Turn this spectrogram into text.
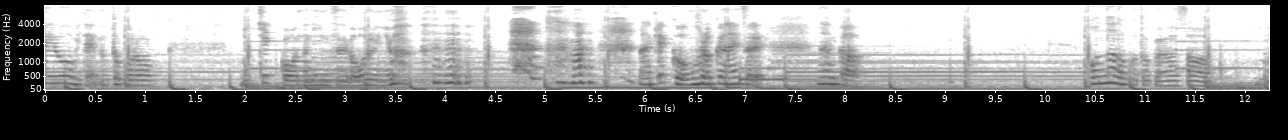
えようみたいなところに結構な人数がおるんよ。なんか結構おもろくないそれ。なんか女の子とかがさご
